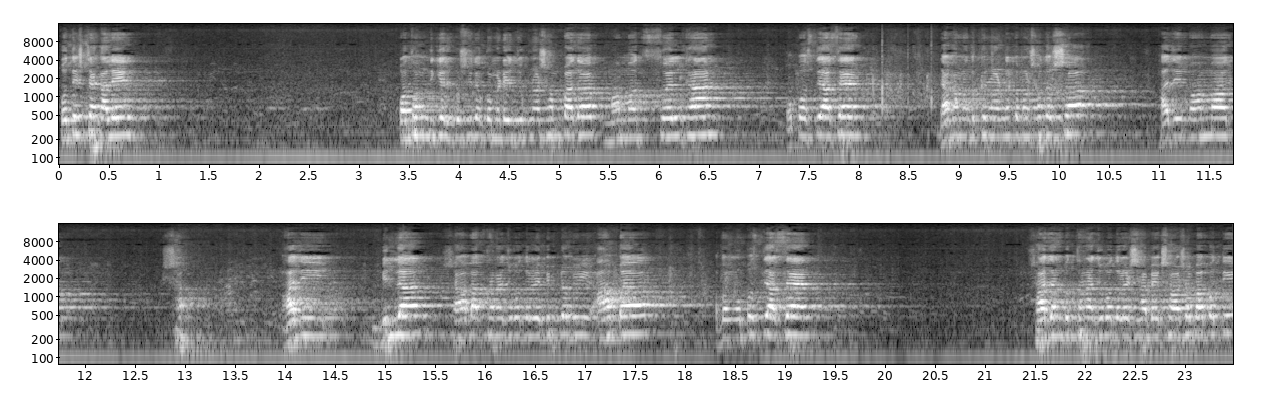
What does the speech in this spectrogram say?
প্রতিষ্ঠাকালীন প্রথম দিকের ঘোষিত কমিটির যুগ্ম সম্পাদক মোহাম্মদ সোহেল খান উপস্থিত আছেন ঢাকা মহানগর দক্ষিণের অন্যতম সদস্য হাজি মোহাম্মদ হাজি বিল্লাল শাহবাগ থানা যুব দলের বিপ্লবী আহ্বায়ক এবং উপস্থিত আছেন শাহজাহানপুর থানা যুব দলের সাবেক সহসভাপতি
